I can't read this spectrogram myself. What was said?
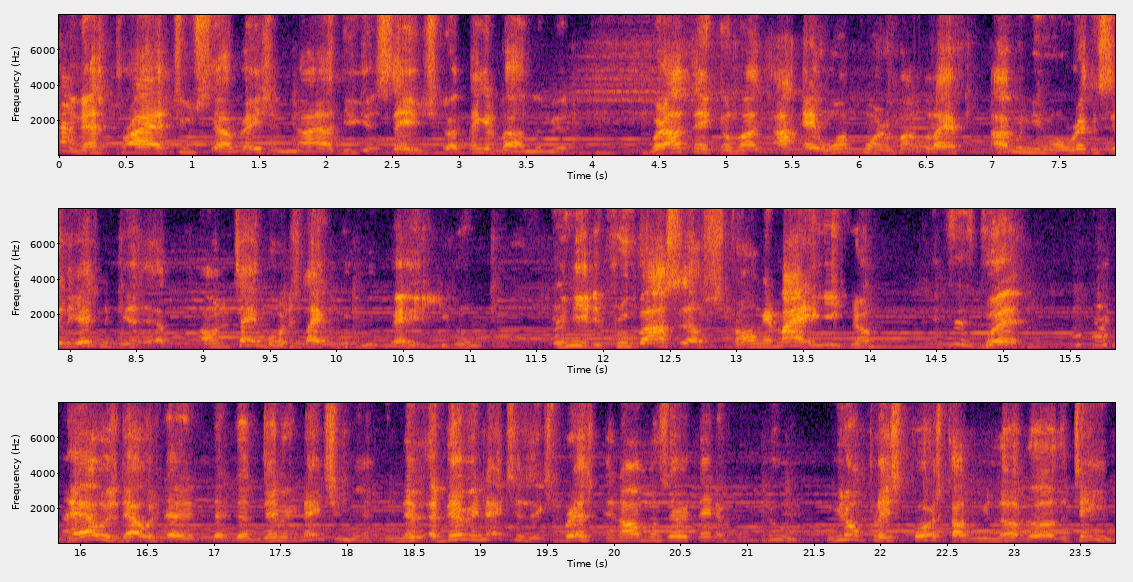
and that's prior to salvation. Now, after you get saved, you start thinking about it a little bit. But I think of my, I, at one point in my life, I wouldn't even want reconciliation to be on the table. It's like, hey, you know, we need to prove ourselves strong and mighty, you know. But that was that was the, the, the Adamic nature, man. The Adamic nature is expressed in almost everything that we do. We don't play sports because we love the other team.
